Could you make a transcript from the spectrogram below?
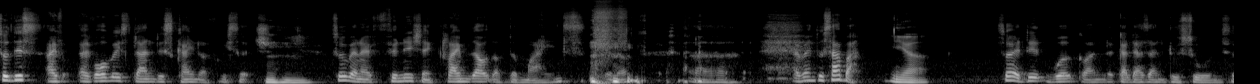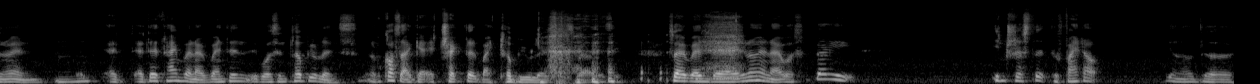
So this I've I've always done this kind of research. Mhm. So when I finished and climbed out of the mines, you know, uh, I went to Sabah. Yeah. So I did work on the Kadazan Dusuns, you know, and Mhm. at, at that time when I went in, it was in turbulence. Of course, I get attracted by turbulence as well. So I went there, you know, and I was very interested to find out, you know, the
